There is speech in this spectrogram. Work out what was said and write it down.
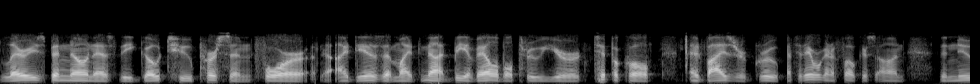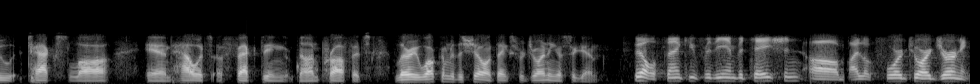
Larry's been known as the go to person for ideas that might not be available through your typical advisor group. Today, we're going to focus on the new tax law and how it's affecting nonprofits. Larry, welcome to the show and thanks for joining us again. Bill, thank you for the invitation. Um, I look forward to our journey.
